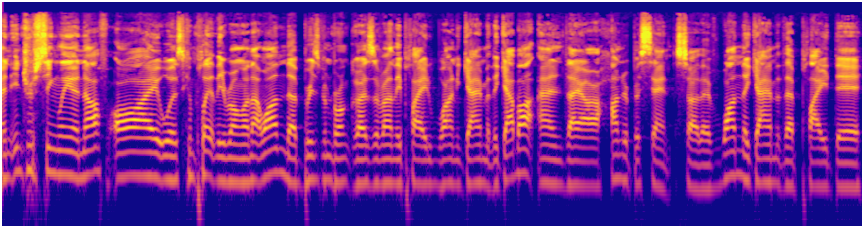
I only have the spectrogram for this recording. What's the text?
And interestingly enough, I was completely wrong on that one. The Brisbane Broncos have only played one game at the Gabba, and they are 100%. So they've won the game that they've played there.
